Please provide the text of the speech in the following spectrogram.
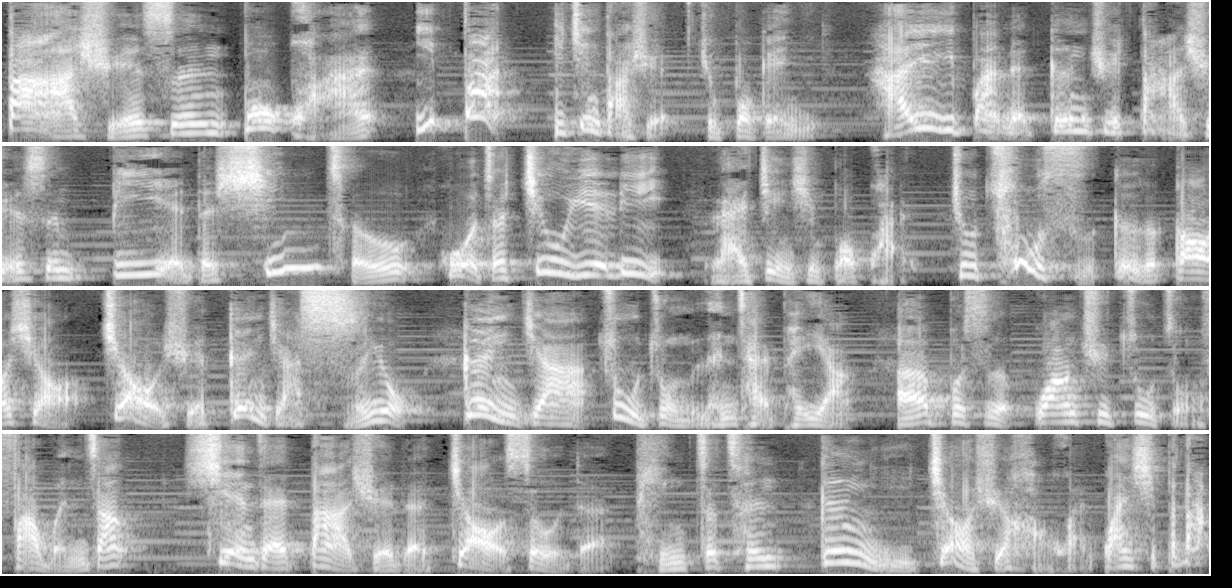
大学生拨款一半，一进大学就拨给你。还有一半呢，根据大学生毕业的薪酬或者就业率来进行拨款，就促使各个高校教学更加实用，更加注重人才培养，而不是光去注重发文章。现在大学的教授的评职称跟你教学好坏关系不大，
